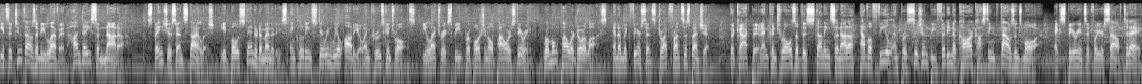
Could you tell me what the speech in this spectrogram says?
It's a 2011 Hyundai Sonata. Spacious and stylish, it boasts standard amenities including steering wheel audio and cruise controls, electric speed proportional power steering, remote power door locks, and a McPherson strut front suspension. The cockpit and controls of this stunning Sonata have a feel and precision befitting a car costing thousands more. Experience it for yourself today.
